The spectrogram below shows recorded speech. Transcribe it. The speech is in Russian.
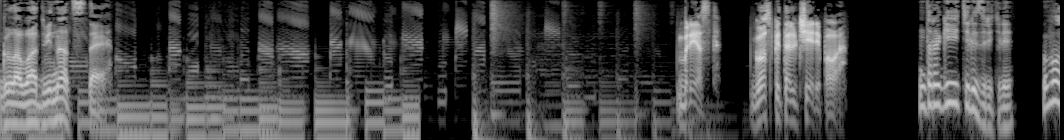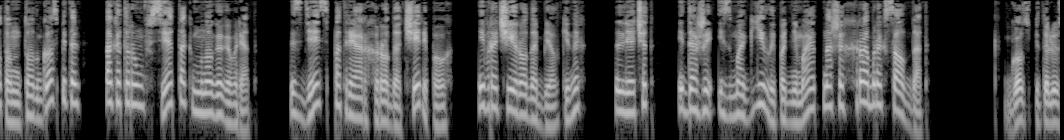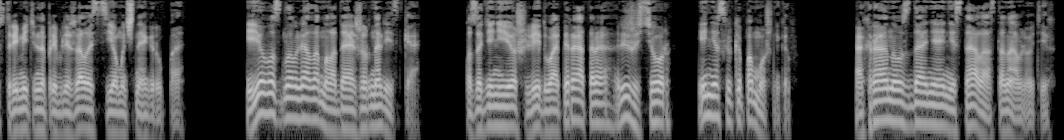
Глава 12 Брест. Госпиталь Черепова. Дорогие телезрители, вот он, тот госпиталь, о котором все так много говорят. Здесь патриарх рода Череповых и врачи рода Белкиных лечат и даже из могилы поднимают наших храбрых солдат. К госпиталю стремительно приближалась съемочная группа. Ее возглавляла молодая журналистка. Позади нее шли два оператора, режиссер и несколько помощников. Охрана у здания не стала останавливать их,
